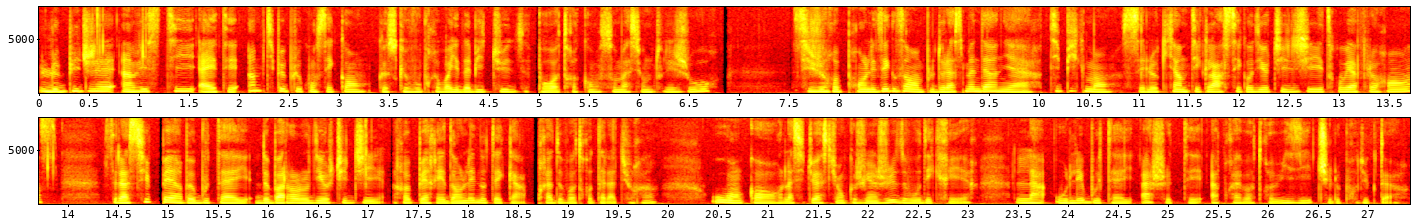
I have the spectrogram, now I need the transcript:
Le budget investi a été un petit peu plus conséquent que ce que vous prévoyez d'habitude pour votre consommation de tous les jours. Si je reprends les exemples de la semaine dernière, typiquement, c'est le Chianti Classico di Ochigi trouvé à Florence, c'est la superbe bouteille de Barolo di Ochigi repérée dans l'Enoteca près de votre hôtel à Turin, ou encore la situation que je viens juste de vous décrire, là où les bouteilles achetées après votre visite chez le producteur.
